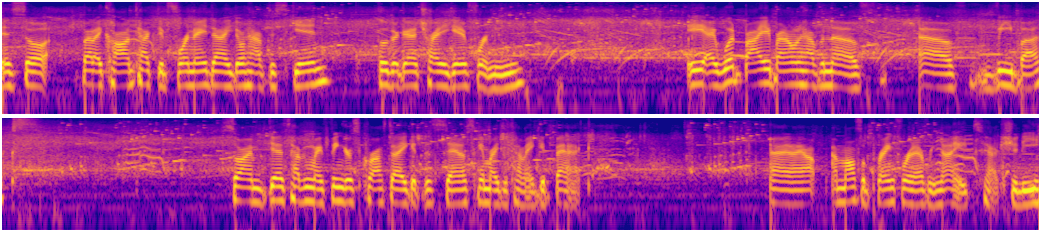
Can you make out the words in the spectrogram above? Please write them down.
And so, but I contacted Fortnite that I don't have the skin, so they're gonna try to get it for me. Hey, I would buy it, but I don't have enough of V-Bucks. So I'm just having my fingers crossed that I get this Santa skin by the time I get back. And I, I'm also praying for it every night, actually.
